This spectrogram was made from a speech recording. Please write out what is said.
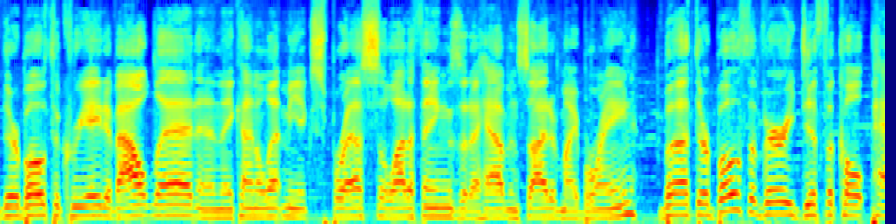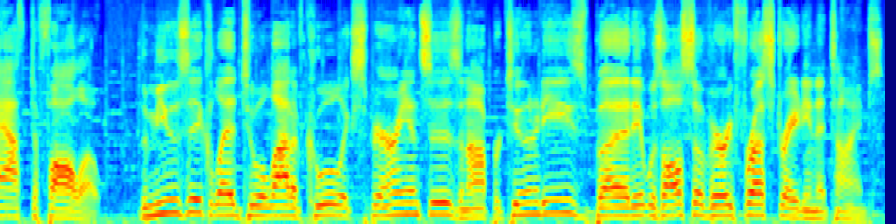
They're both a creative outlet and they kind of let me express a lot of things that I have inside of my brain, but they're both a very difficult path to follow. The music led to a lot of cool experiences and opportunities, but it was also very frustrating at times.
